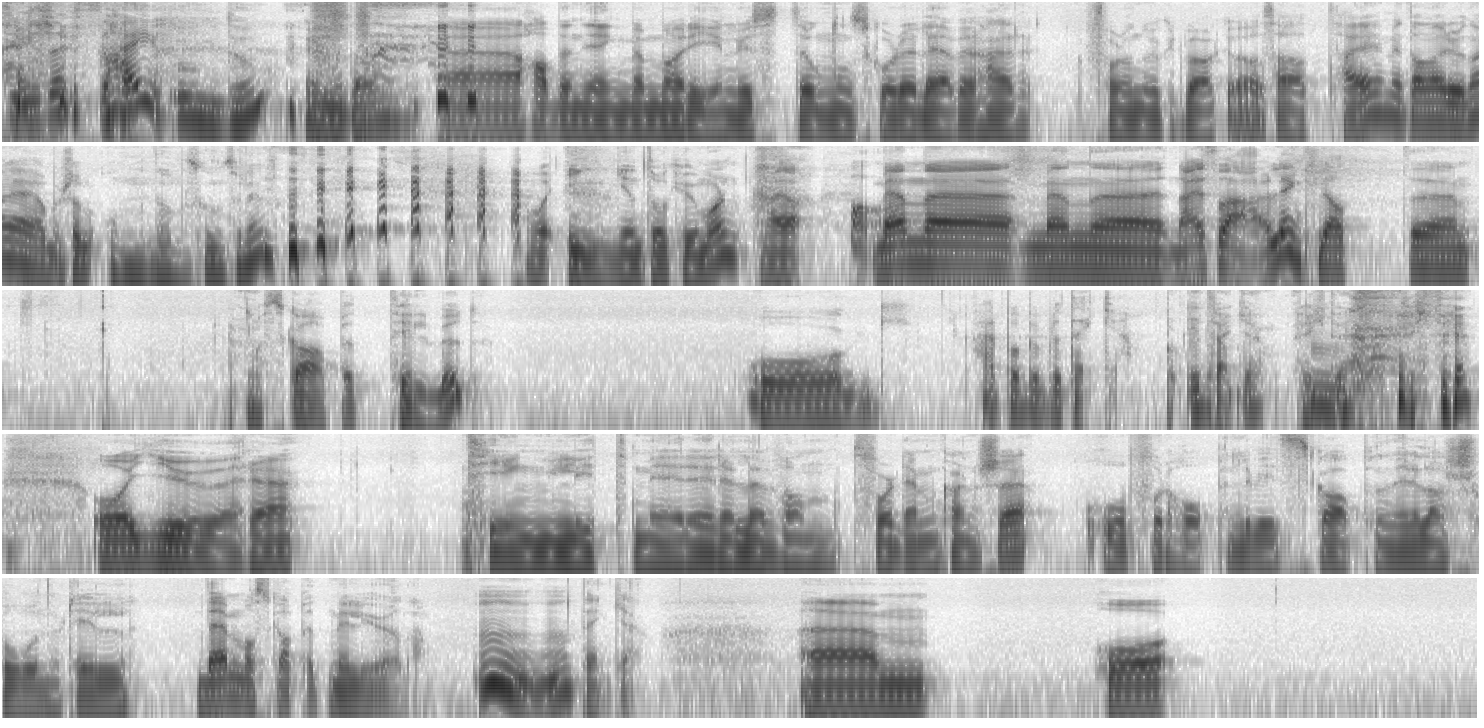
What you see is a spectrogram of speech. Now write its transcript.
Hei, ungdom. ungdom. Jeg hadde en gjeng med Marienlyst ungdomsskoleelever her for noen uker tilbake og sa at hei, mitt navn er Runar, jeg jobber som ungdomskonsulent. Og ingen tok humoren. Nei, ja. men, eh, men eh, Nei, så det er vel egentlig at uh, å skape et tilbud og Her på biblioteket. I Drammen. Riktig. riktig. Og gjøre ting litt mer relevant for dem, kanskje. og forhåpentligvis skape noen relasjoner til dem, og skape et miljø, da, Mm. tenker jeg. Um, og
